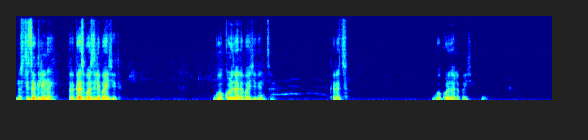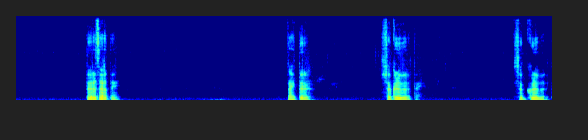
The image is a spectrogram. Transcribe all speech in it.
नुसती जगली नाही तर गजबजली पाहिजेत. गोकुळ झालं पाहिजे त्यांचं. खरंच. गोकुळ झालं पाहिजे. तरच अर्थ आहे. नाहीतर सगळं व्यर्थ आहे. सगळं व्यर्थ आहे.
